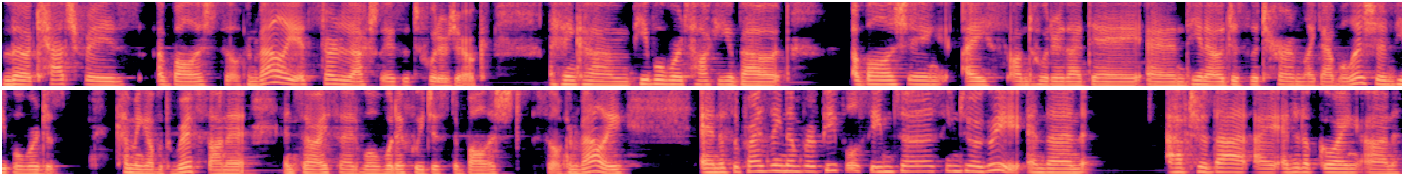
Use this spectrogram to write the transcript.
The catchphrase abolish Silicon Valley, it started actually as a Twitter joke. I think um, people were talking about abolishing ICE on Twitter that day and, you know, just the term like abolition, people were just coming up with riffs on it. And so I said, well, what if we just abolished Silicon Valley? And a surprising number of people seemed to seem to agree. And then after that, I ended up going on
